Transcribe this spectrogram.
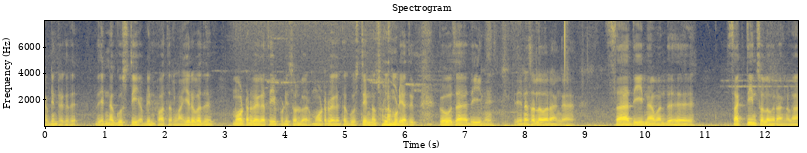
அப்படின்னு இருக்குது. இது என்ன குஸ்தி அப்படின்னு பார்த்துடலாம் இருபது மோட்டர் வேகத்தை இப்படி சொல்வார். மோட்டர் வேகத்தை குஸ்தின்னு சொல்ல முடியாது. கு ச இது என்ன சொல்ல வராங்க? ச தீனா வந்து சக்தின்னு சொல்ல வராங்களா?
